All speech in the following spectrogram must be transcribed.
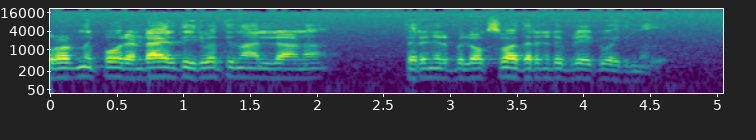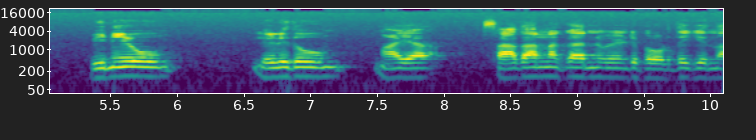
തുടർന്ന് ഇപ്പോൾ രണ്ടായിരത്തി ഇരുപത്തിനാലിലാണ് തെരഞ്ഞെടുപ്പ് ലോക്സഭാ തെരഞ്ഞെടുപ്പിലേക്ക് വരുന്നത്. വിനയവും ലളിതവുമായ സാധാരണക്കാരന് വേണ്ടി പ്രവർത്തിക്കുന്ന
